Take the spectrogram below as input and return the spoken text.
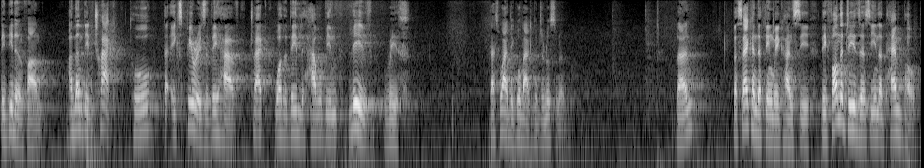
they didn't find. And then they track to the experience they have, track what they have been live with. That's why they go back to Jerusalem. Then, the second thing we can see, they found Jesus in the temple.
